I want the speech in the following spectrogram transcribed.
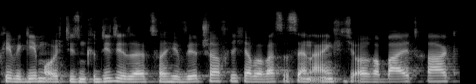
okay, wir geben euch diesen Kredit, ihr seid zwar hier wirtschaftlich, aber was ist denn eigentlich euer Beitrag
